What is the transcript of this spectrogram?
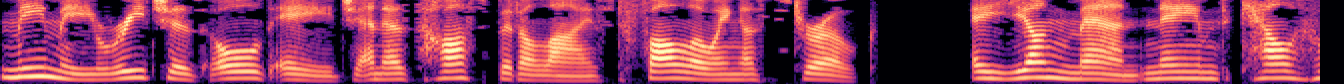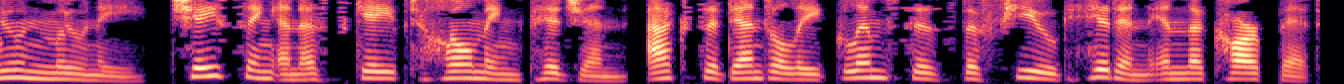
Mimi reaches old age and is hospitalized following a stroke. A young man named Calhoun Mooney, chasing an escaped homing pigeon, accidentally glimpses the fugue hidden in the carpet,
